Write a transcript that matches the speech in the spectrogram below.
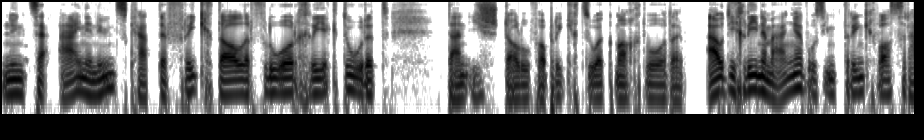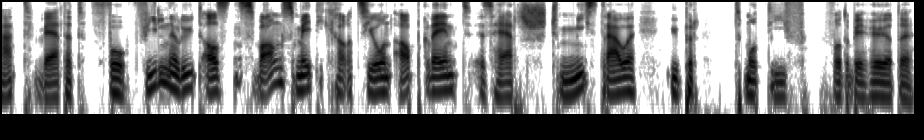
1991 hat der Fricktaler Fluorkrieg gedauert. Dann ist die Alufabrik zugemacht worden. Auch die kleinen Mengen, die es im Trinkwasser hat, werden von vielen Leuten als Zwangsmedikation abgelehnt. Es herrscht Misstrauen über die Motive der Behörden.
